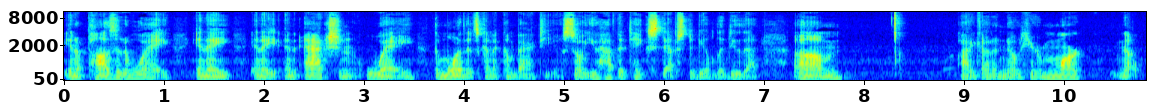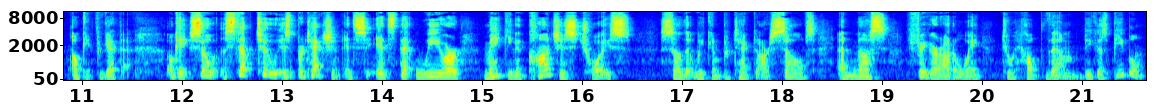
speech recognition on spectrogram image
in a positive way in a in a an action way the more that's going to come back to you. So you have to take steps to be able to do that. Um, i got a note here mark no okay forget that. Okay so step two is protection. It's it's that we are making a conscious choice so that we can protect ourselves and thus figure out a way to help them. Because people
